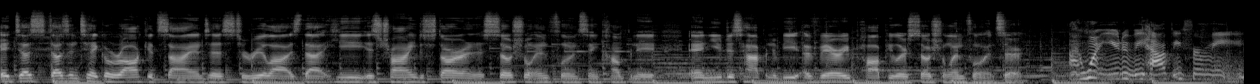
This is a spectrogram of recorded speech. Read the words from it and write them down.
It just doesn't take a rocket scientist to realize that he is trying to start a social influencing company, and you just happen to be a very popular social influencer. I want you to be happy for me.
